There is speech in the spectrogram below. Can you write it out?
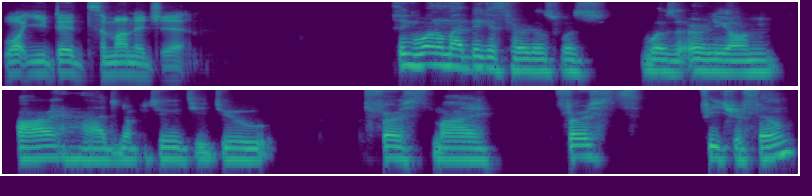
what you did to manage it? I think one of my biggest hurdles was was early on. I had an opportunity to first my first feature film.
